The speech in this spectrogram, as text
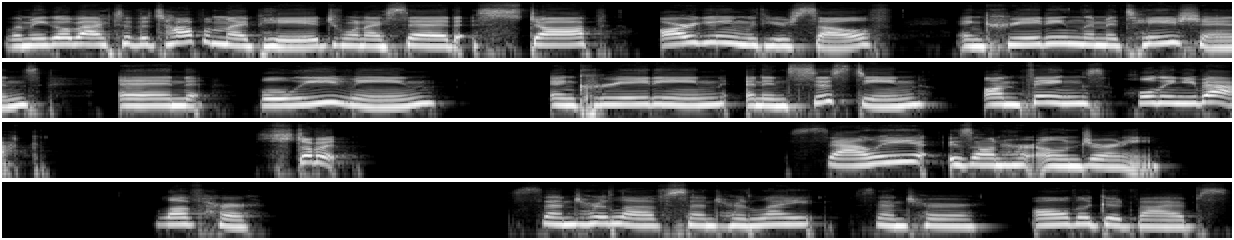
Let me go back to the top of my page when I said stop arguing with yourself and creating limitations and believing and creating and insisting on things holding you back. Stop it. Sally is on her own journey. Love her. Send her love, send her light, send her all the good vibes.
